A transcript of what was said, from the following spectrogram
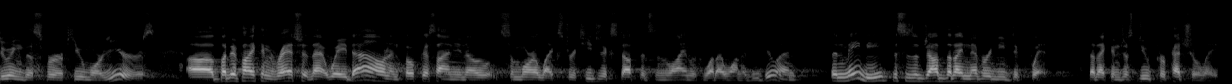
doing this for a few more years. Uh, but if I can ratchet that way down and focus on, you know, some more like strategic stuff that's in line with what I want to be doing, then maybe this is a job that I never need to quit, that I can just do perpetually.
